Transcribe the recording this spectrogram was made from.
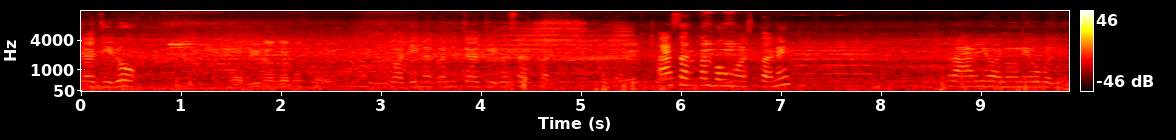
ચા જીરો ગાંધીનગરનું ગાંધીનગરનું ચા જીરો સર્કલ આ સર્કલ બહુ મસ્ત ને? પ્રાણીઓનું ને એવું બધું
